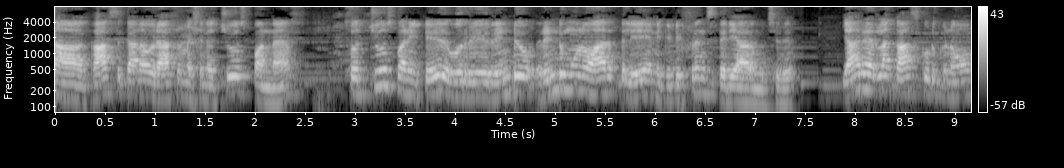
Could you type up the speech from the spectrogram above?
நான் காசுக்கான ஒரு ஆஃபர்மேஷனை சூஸ் பண்ணேன். ஸோ சூஸ் பண்ணிட்டு ஒரு ரெண்டு ரெண்டு மூணு வாரத்துலேயே எனக்கு டிஃப்ரென்ஸ் தெரிய ஆரம்பிச்சுது. யார் யாரெல்லாம் காசு கொடுக்கணும்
